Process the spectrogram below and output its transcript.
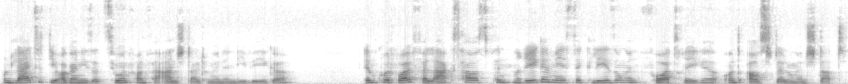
und leitet die Organisation von Veranstaltungen in die Wege. Im Kurt Wolf Verlagshaus finden regelmäßig Lesungen, Vorträge und Ausstellungen statt.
